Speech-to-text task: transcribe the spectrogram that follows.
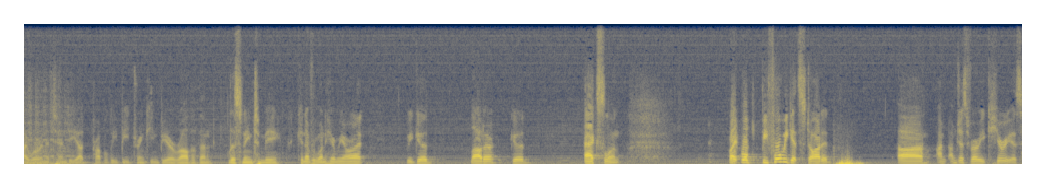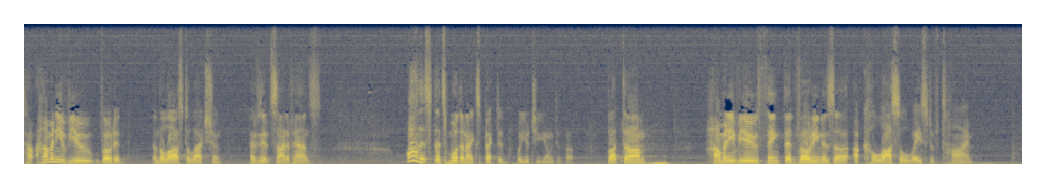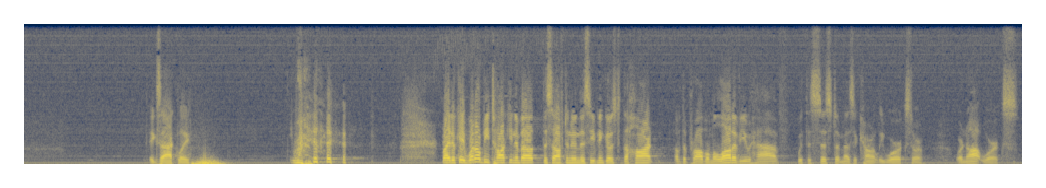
I were an attendee, I'd probably be drinking beer rather than listening to me. Can everyone hear me all right? We good? Louder? Good? Excellent. Right, well, before we get started, uh, I'm, I'm just very curious. How, how many of you voted in the last election? Have you a sign of hands? Wow, that's, that's more than I expected. Well, you're too young to vote. But um, how many of you think that voting is a, a colossal waste of time? Exactly. right, right, okay, what I'll be talking about this afternoon, this evening, goes to the heart of the problem a lot of you have with the system as it currently works or, or not works.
